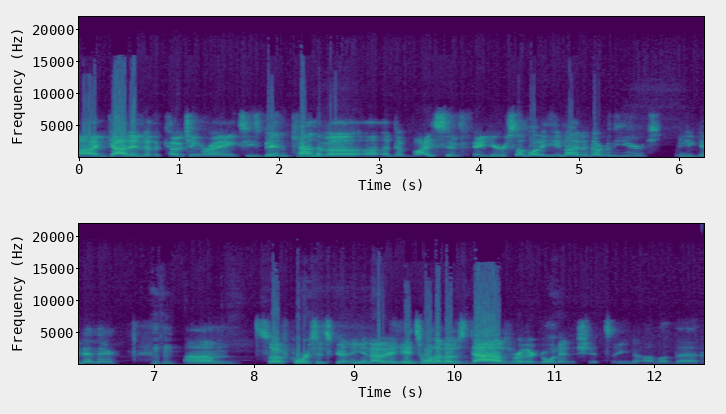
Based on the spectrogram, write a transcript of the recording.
Uh, got into the coaching ranks. He's been kind of a, a, divisive figure, somewhat at United over the years. When you get in there, mm-hmm. um, so of course it's good. You know, it's one of those dives where they're going into shit. So you know, I love that.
